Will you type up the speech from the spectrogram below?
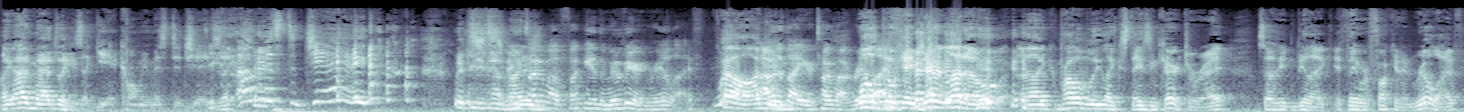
Like I imagine, like he's like, yeah, call me Mr. J. He's like, oh, Mr. J. Which is just Are you talking about fucking in the movie or in real life? well, I I, mean, would thought you were talking about real well, life. okay, Jared Leto, uh, like probably like stays in character, right? So he'd be like, if they were fucking in real life,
